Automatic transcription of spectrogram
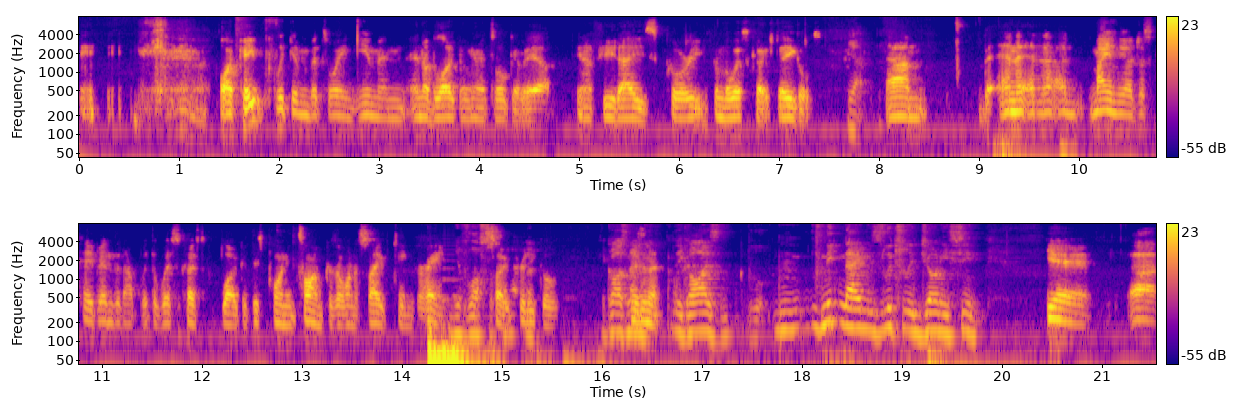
I keep flicking between him and, and a bloke I'm going to talk about in a few days, Corey, from the West Coast Eagles. Yeah. Um, but, and, and, and mainly I just keep ending up with the West Coast bloke at this point in time because I want to save 10 grand. You've lost so critical. The guy's Isn't name, it? the guy's nickname is literally Johnny Sin. Yeah. Uh,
